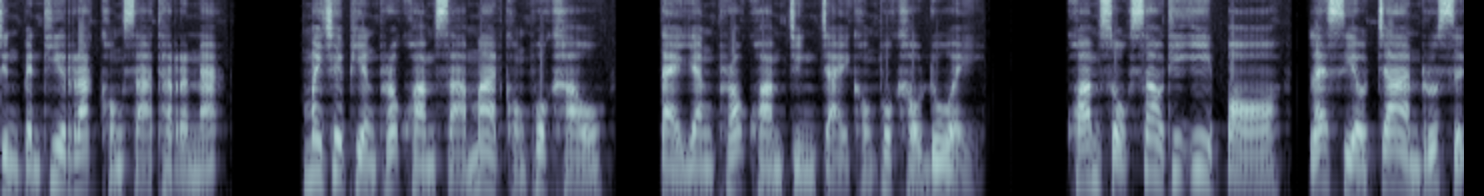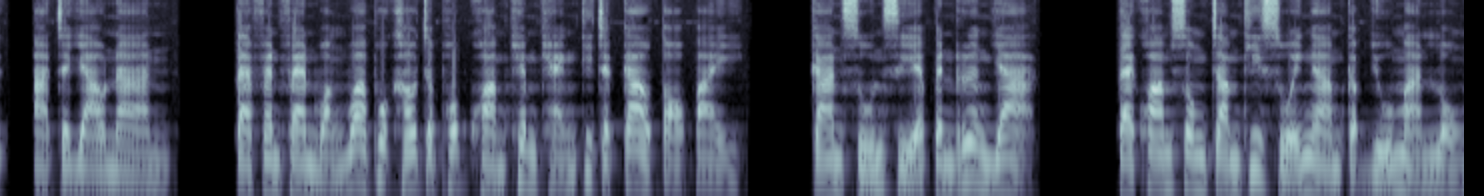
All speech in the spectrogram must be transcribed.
จึงเป็นที่รักของสาธารณะ ไม่ใช่เพียงเพราะความสามารถของพวกเขา แต่ยังเพราะความจริงใจของพวกเขาด้วย ความโศกเศร้าที่อี้ปอ และเซียวจ้านรู้สึกอาจจะยาวนาน แต่แฟนๆหวังว่าพวกเขาจะพบความเข้มแข็งที่จะก้าวต่อไป การสูญเสียเป็นเรื่องยากแต่ความทรงจำที่สวยงามกับหยูหมานหลง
